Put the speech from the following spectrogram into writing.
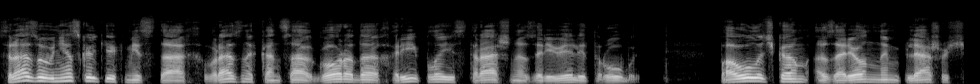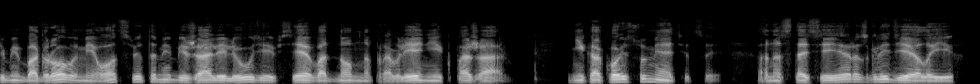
Сразу в нескольких местах, в разных концах города, хрипло и страшно заревели трубы. По улочкам, озаренным пляшущими багровыми отцветами, бежали люди, все в одном направлении к пожару. Никакой сумятицы. Анастасия разглядела их,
